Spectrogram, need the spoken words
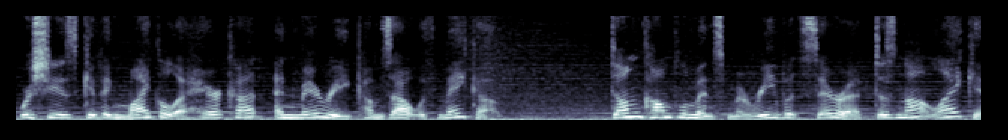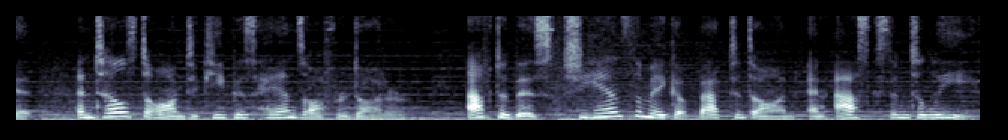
where she is giving Michael a haircut and Mary comes out with makeup. Don compliments Marie but Sarah does not like it and tells Don to keep his hands off her daughter. After this, she hands the makeup back to Don and asks him to leave.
